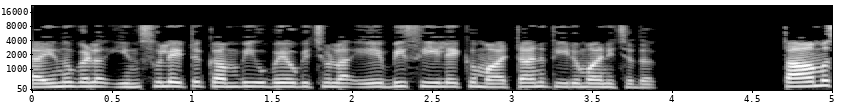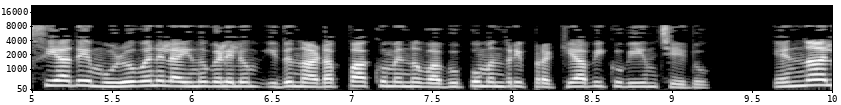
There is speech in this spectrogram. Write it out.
ലൈനുകൾ ഇൻസുലേറ്റ് കമ്പി ഉപയോഗിച്ചുള്ള എ ബി സിയിലേക്ക് മാറ്റാൻ തീരുമാനിച്ചത്. താമസിയാതെ മുഴുവൻ ലൈനുകളിലും ഇത് നടപ്പാക്കുമെന്ന് വകുപ്പുമന്ത്രി പ്രഖ്യാപിക്കുകയും ചെയ്തു. എന്നാൽ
